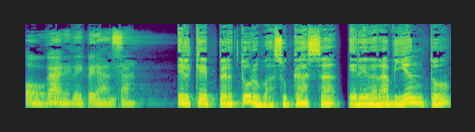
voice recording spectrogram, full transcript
Hogares de Esperanza. El que perturba su casa heredará viento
